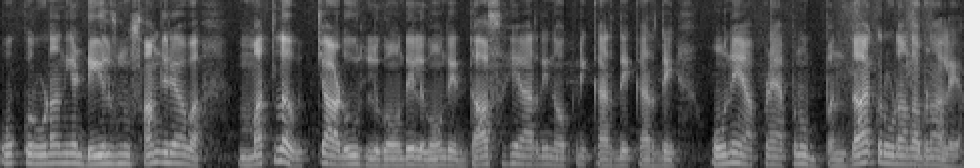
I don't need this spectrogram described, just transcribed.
ਉਹ ਕਰੋੜਾਂ ਦੀਆਂ ਡੀਲਸ ਨੂੰ ਸਮਝ ਰਿਹਾ ਵਾ ਮਤਲਬ ਝਾੜੂ ਲਗਾਉਂਦੇ ਲਗਾਉਂਦੇ 10000 ਦੀ ਨੌਕਰੀ ਕਰਦੇ ਕਰਦੇ ਉਹਨੇ ਆਪਣੇ ਆਪ ਨੂੰ ਬੰਦਾ ਕਰੋੜਾਂ ਦਾ ਬਣਾ ਲਿਆ।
